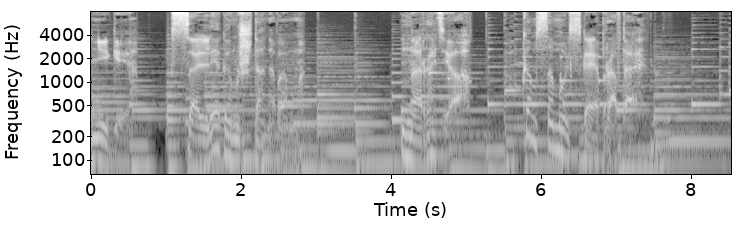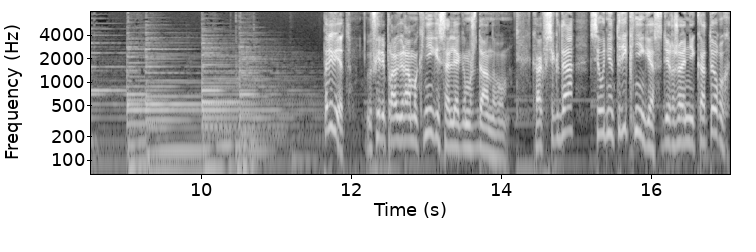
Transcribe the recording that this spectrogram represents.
Книги с Олегом Ждановым на радио Комсомольская правда. Привет! В эфире программа «Книги» с Олегом Ждановым. Как всегда, сегодня три книги, о содержании которых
